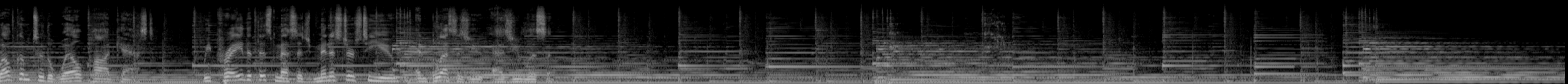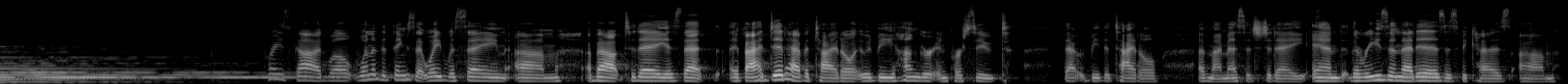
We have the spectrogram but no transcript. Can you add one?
Welcome to the Well Podcast. We pray that this message ministers to you and blesses you as you listen. Praise God. Well, one of the things that Wade was saying um, about today is that if I did have a title, it would be Hunger and Pursuit. That would be the title of my message today. And the reason that is, is because, um,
